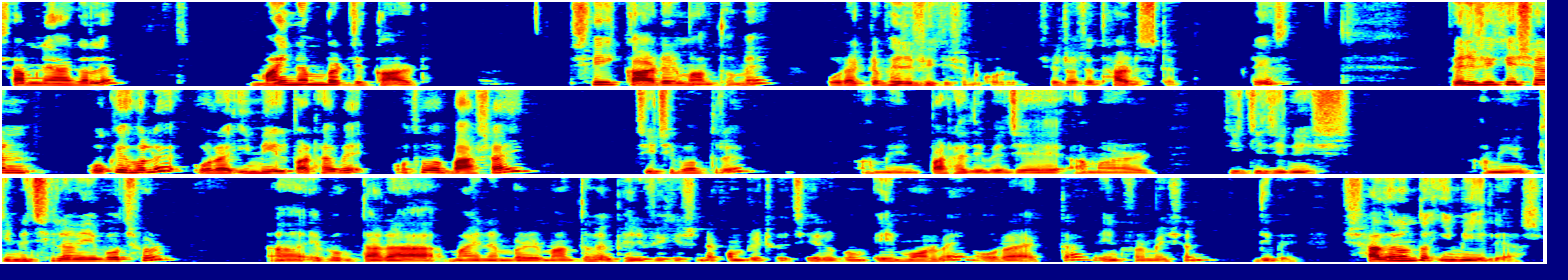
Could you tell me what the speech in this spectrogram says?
সামনে আগালে মাই নাম্বার যে কার্ড সেই কার্ডের মাধ্যমে ওরা একটা ভেরিফিকেশন করবে। সেটা হচ্ছে থার্ড স্টেপ ঠিক আছে? ভেরিফিকেশন ওকে হলে ওরা ইমেল পাঠাবে অথবা বাসায় চিঠিপত্রে আমি পাঠিয়ে দিবে যে আমার কি কি জিনিস আমি কিনেছিলাম এই বছর এবং তারা মাই নাম্বারের মাধ্যমে ভেরিফিকেশনটা কমপ্লিট হয়েছে। এরকম এই মর্মে ওরা একটা ইনফরমেশন দিবে। সাধারণত ইমেইলে আসে।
